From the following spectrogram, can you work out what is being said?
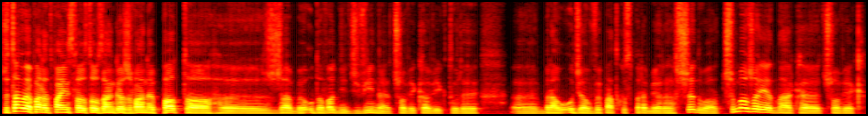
Czy cały aparat państwa został zaangażowany po to, e, żeby udowodnić winę człowiekowi, który e, brał udział w wypadku z premier Szydło? Czy może jednak e, człowiek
